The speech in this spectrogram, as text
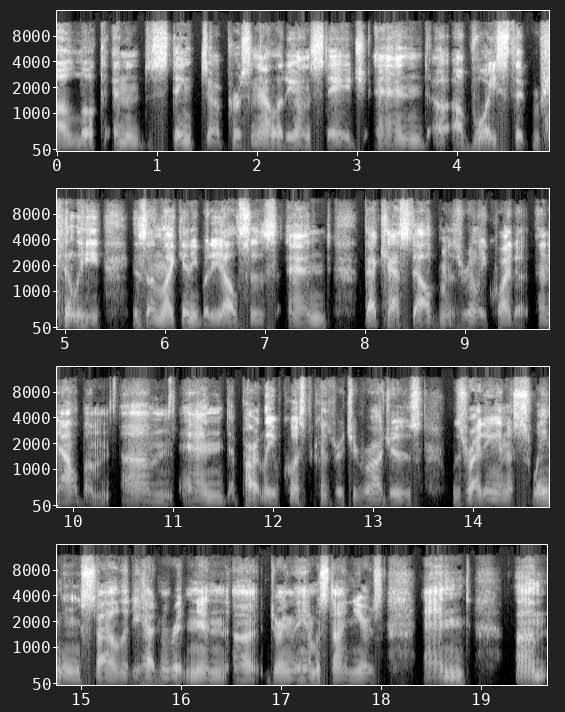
uh, look and a distinct uh, personality on stage and a, a, voice that really is unlike anybody else's. And that cast album is really quite a, an album. Um, and partly, of course, because Richard Rodgers was writing in a swinging style that he hadn't written in uh, during the Hammerstein years. And um,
